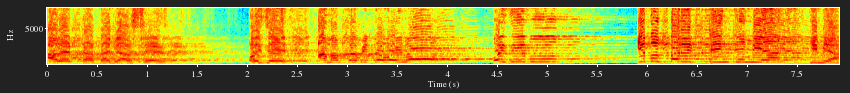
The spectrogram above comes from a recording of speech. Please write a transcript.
আর একটা দাবি আছে ওই যে আমার দাবিটা হইল ওই যে ইমুক ইমুক বাড়ির টিঙ্কু মিয়া। কি মিয়া?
